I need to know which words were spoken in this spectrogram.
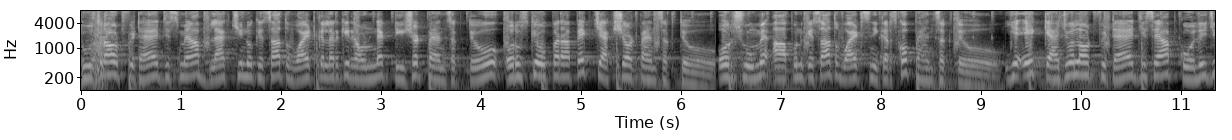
दूसरा आउटफिट है जिसमें आप ब्लैक चीनो के साथ व्हाइट कलर की राउंड नेक टी शर्ट पहन सकते हो और उसके ऊपर आप एक चेक शर्ट पहन सकते हो और शू में आप उनके साथ व्हाइट स्नीकर्स को पहन सकते हो। ये एक कैजुअल आउटफिट है जिसे आप कॉलेज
